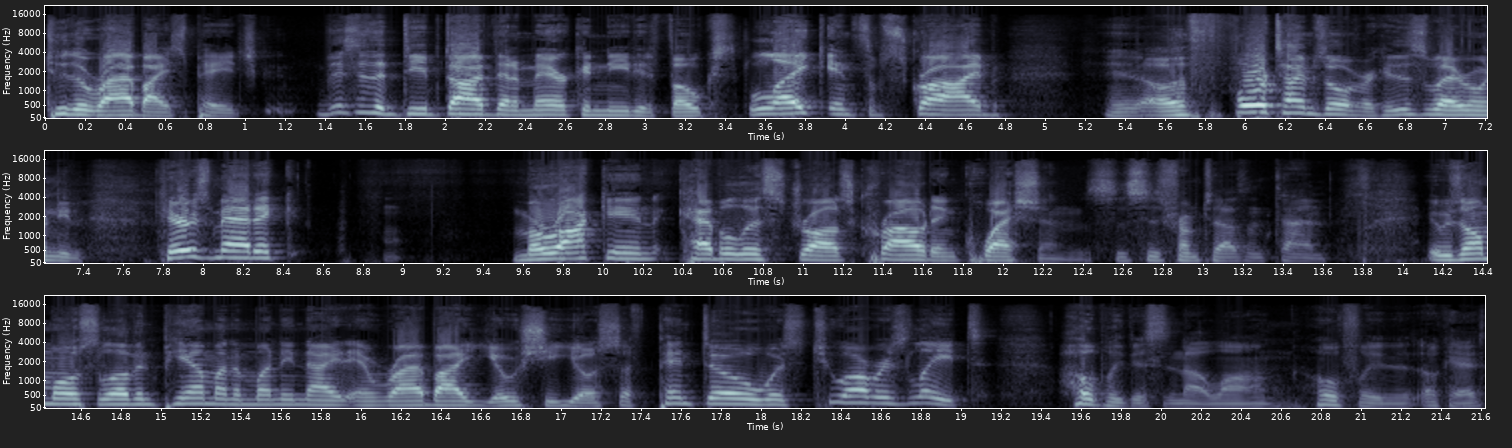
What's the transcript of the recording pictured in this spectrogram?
To the rabbi's page. This is a deep dive that America needed, folks. Like and subscribe four times over because this is what everyone needed. Charismatic Moroccan Kabbalist draws crowd and questions. This is from 2010. It was almost 11 p.m. on a Monday night, and Rabbi Yoshi Yosef Pinto was two hours late. Hopefully, this is not long. Hopefully, this,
